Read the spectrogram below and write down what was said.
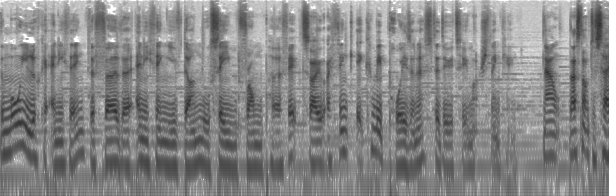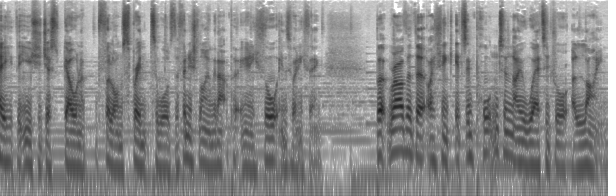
the more you look at anything, the further anything you've done will seem from perfect, so I think it can be poisonous to do too much thinking. Now, that's not to say that you should just go on a full on sprint towards the finish line without putting any thought into anything, but rather that I think it's important to know where to draw a line.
